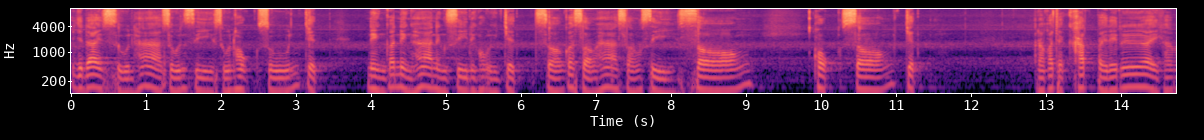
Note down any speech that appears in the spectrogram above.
ก็จะได้ 0 5 0 4 0 6 0 7 1 ก็ 1 5 1 4 1 6 1 7 2 ก็ 2 5 2 4 2 6 2 7 เราก็จะคัดไปเรื่อยๆครับ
